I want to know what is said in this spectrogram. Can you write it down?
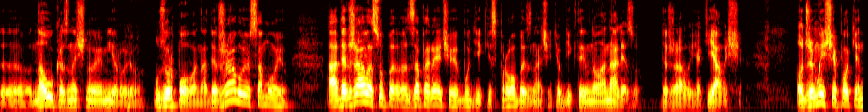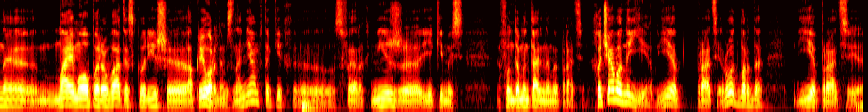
е, наука значною мірою узурпована державою самою, а держава заперечує будь-які спроби, значить, об'єктивного аналізу держави як явища. Отже, ми ще поки не маємо оперувати скоріше апріорним знанням в таких е, сферах, ніж е, якимись фундаментальними працями. Хоча вони є. Є праці Ротбарда, є праці е,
